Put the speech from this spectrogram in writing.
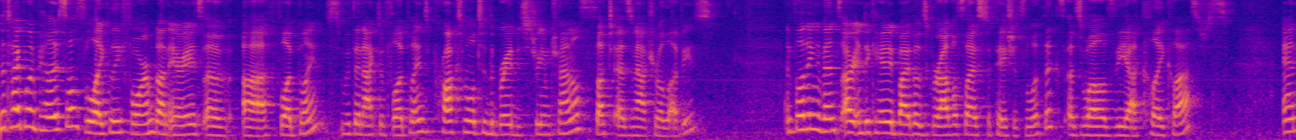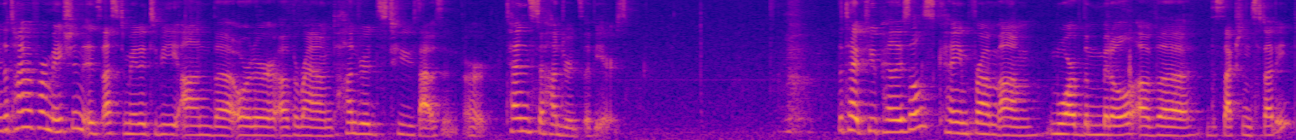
And the type 1 paleosols likely formed on areas of uh, floodplains, within active floodplains, proximal to the braided stream channels, such as natural levees. And flooding events are indicated by those gravel-sized tuffaceous lithics, as well as the uh, clay clasts. And the time of formation is estimated to be on the order of around hundreds to thousands, or tens to hundreds of years. The type 2 paleosols came from um, more of the middle of the, the section studied.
